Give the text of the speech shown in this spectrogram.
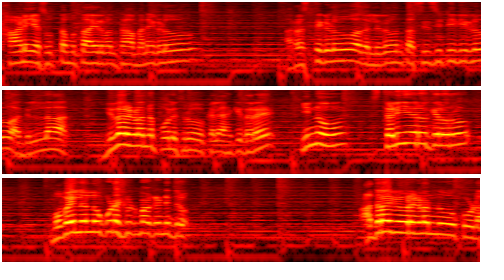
ಠಾಣೆಯ ಸುತ್ತಮುತ್ತ ಇರುವಂತಹ ಮನೆಗಳು ರಸ್ತೆಗಳು ಅದರಲ್ಲಿರುವಂಥ ಸಿ ಸಿ ಟಿ ವಿಗಳು ಅದೆಲ್ಲ ವಿವರಗಳನ್ನು ಪೊಲೀಸರು ಕಲೆ ಹಾಕಿದ್ದಾರೆ. ಇನ್ನು ಸ್ಥಳೀಯರು ಕೆಲವರು ಮೊಬೈಲಲ್ಲೂ ಕೂಡ ಶೂಟ್ ಮಾಡ್ಕೊಂಡಿದ್ರು. ಅದರ ವಿವರಗಳನ್ನು ಕೂಡ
